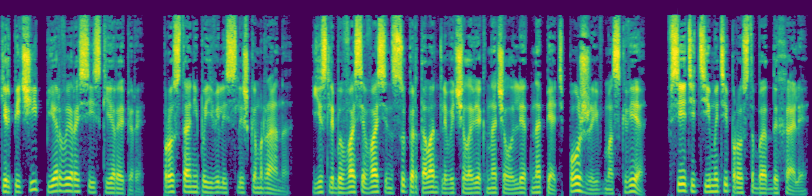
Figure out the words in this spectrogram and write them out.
«Кирпичи» — первые российские рэперы. Просто они появились слишком рано. Если бы Вася Васин, суперталантливый человек, начал лет на пять позже и в Москве, все эти Тимати просто бы отдыхали.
